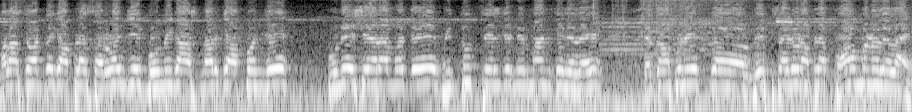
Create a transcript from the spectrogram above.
मला असं वाटतं की आपल्या सर्वांची एक भूमिका असणार की आपण जे पुणे शहरामध्ये विद्युत सेल जे निर्माण केलेलं आहे त्याचा आपण एक वेबसाईटवर आपल्या फॉर्म बनवलेला आहे.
